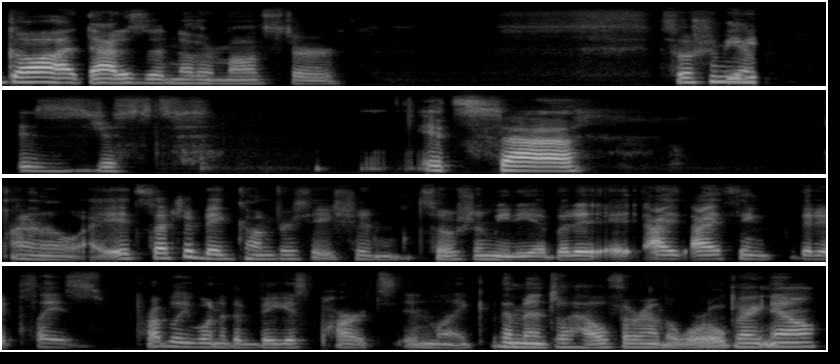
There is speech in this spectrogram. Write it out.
god that is another monster social media yeah. is just it's uh I don't know. It's such a big conversation, social media, but it, it, I, I think that it plays probably one of the biggest parts in like the mental health around the world right now.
